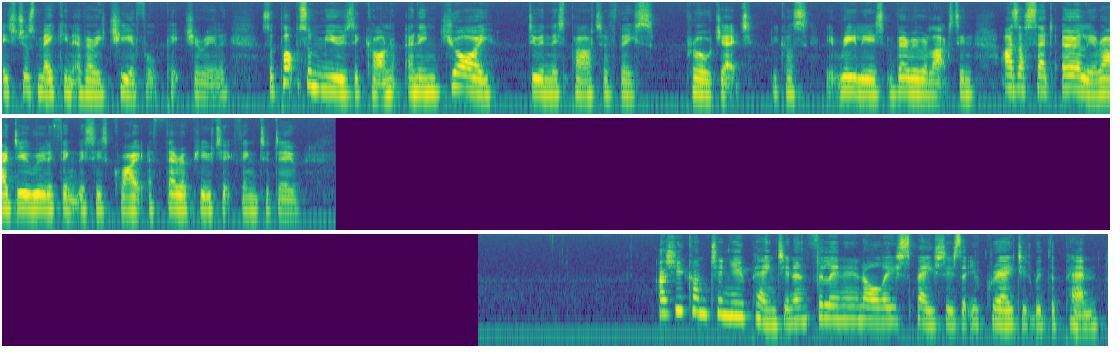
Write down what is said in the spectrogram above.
it's just making a very cheerful picture really. So pop some music on and enjoy doing this part of this project because it really is very relaxing. As I said earlier, I do really think this is quite a therapeutic thing to do. As you continue painting and filling in all these spaces that you've created with the pen,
